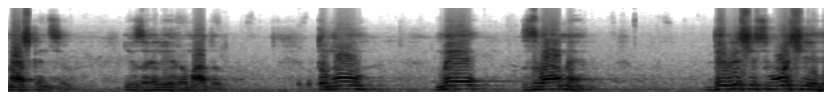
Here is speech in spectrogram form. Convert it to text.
мешканців і взагалі громаду. Тому ми з вами, дивлячись в очі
